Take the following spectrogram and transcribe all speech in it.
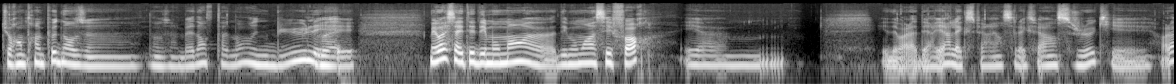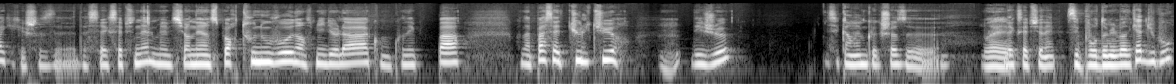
tu rentres un peu dans, un, dans, un, ben, dans, dans une bulle. Et, Mais ouais, ça a été des moments, euh, des moments assez forts. Et, euh, et voilà, derrière, l'expérience, l'expérience jeu qui est, voilà, qui est quelque chose d'assez exceptionnel, même si on est un sport tout nouveau dans ce milieu-là, qu'on connaît pas, n'a pas cette culture mhm. des jeux. C'est quand même quelque chose d'exceptionnel. C'est pour 2024 du coup?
